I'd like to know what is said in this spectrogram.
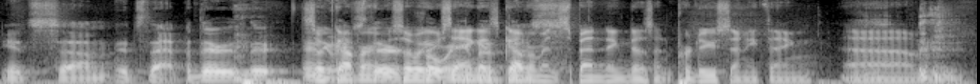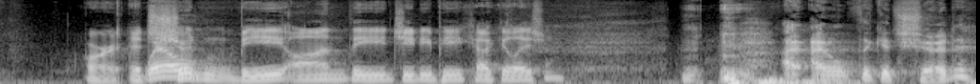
It's um, it's that. But they're, they're So anyways, they're government. So what you're saying is government this. spending doesn't produce anything, um, or it Well- shouldn't be on the GDP calculation. I, I don't think it should.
